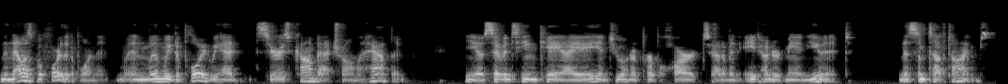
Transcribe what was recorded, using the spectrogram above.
and that was before the deployment. And when we deployed, we had serious combat trauma happen. You know, 17 KIA and 200 Purple Hearts out of an 800 man unit. And that's some tough times.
